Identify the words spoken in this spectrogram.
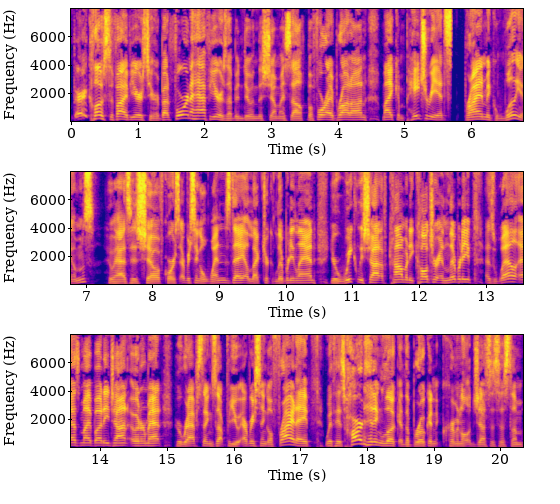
very close to five years here. About four and a half years I've been doing this show myself before I brought on my compatriots, Brian McWilliams, who has his show, of course, every single Wednesday, Electric Liberty Land, your weekly shot of comedy, culture, and liberty, as well as my buddy John Odermatt, who wraps things up for you every single Friday with his hard hitting look at the broken criminal justice system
